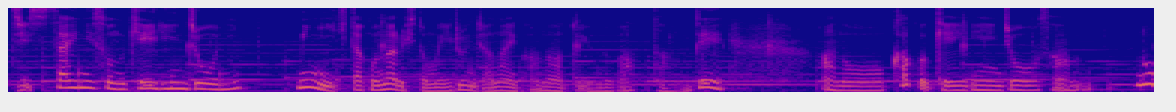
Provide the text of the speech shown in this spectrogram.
実際にその競輪場に見に行きたくなる人もいるんじゃないかなというのがあったのであの各競輪場さんの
